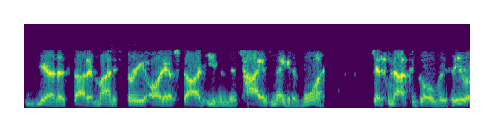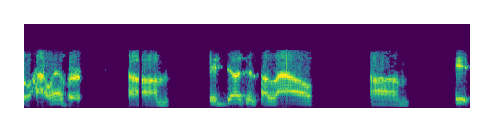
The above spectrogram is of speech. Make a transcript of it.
yeah they'll start at minus three or they'll start even as high as negative one, just not to go over zero. However, um, it doesn't allow um, it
